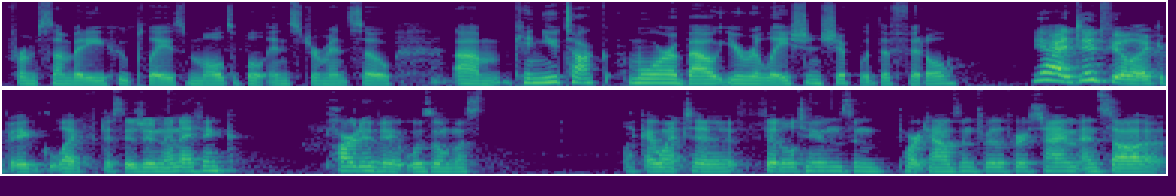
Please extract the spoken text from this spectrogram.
from somebody who plays multiple instruments. So, um, can you talk more about your relationship with the fiddle? Yeah, it did feel like a big life decision, and I think part of it was almost like I went to Fiddle Tunes in Port Townsend for the first time and saw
